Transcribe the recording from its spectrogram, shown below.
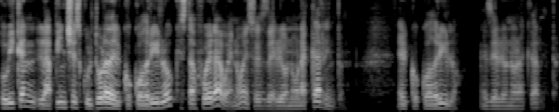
ubican la pinche escultura del cocodrilo que está afuera, bueno, ese es de Leonora Carrington. El cocodrilo es de Leonora Carrington.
